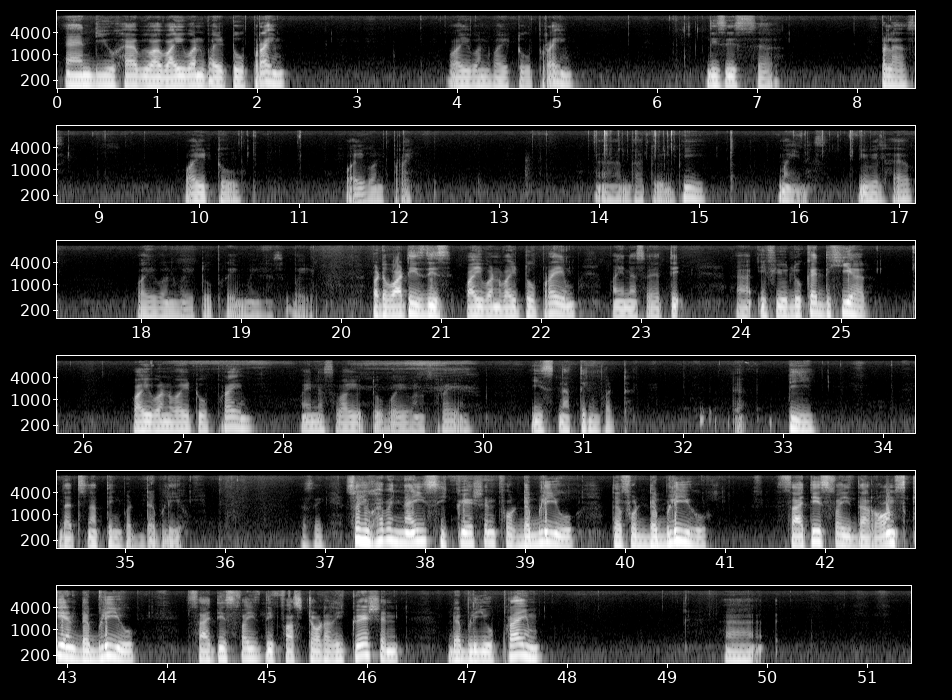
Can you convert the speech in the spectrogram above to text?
And you have y 1 by 2 prime. Y 1 by 2 prime. This is uh, plus y 2 y 1 prime and that will be minus. You will have y 1 y 2 prime minus y 1. But what is this y 1 y 2 prime minus uh, if you look at here y 1 y 2 prime minus y 2 y 1 prime is nothing but p. That is nothing but w. So, you have a nice equation for w. Therefore, w satisfies the Wronskian w satisfies the first order equation W prime uh,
